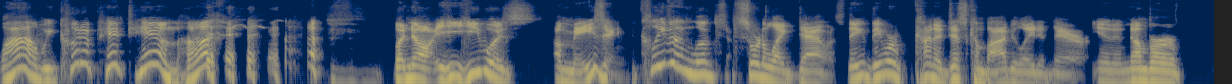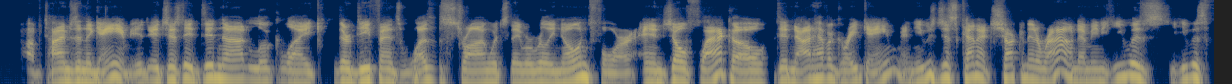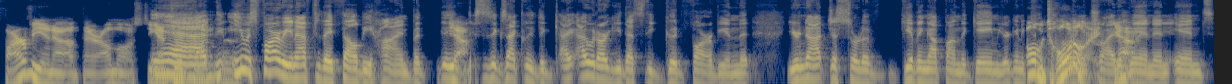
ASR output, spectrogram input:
wow, we could have picked him, huh? but no, he, he was amazing. Cleveland looked sort of like Dallas. They they were kind of discombobulated there in a number of times in the game. It, it, just it did not look like their defense was strong, which they were really known for. And Joe Flacco did not have a great game, and he was just kind of chucking it around. I mean, he was he was Farvian out there almost. He yeah, he was Farvian after they fell behind. But the, yeah. this is exactly the I, I, would argue that's the good Farvian that you're not just sort of giving up on the game. You're oh, going to oh totally try yeah. to win and and.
